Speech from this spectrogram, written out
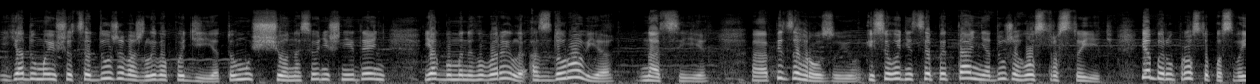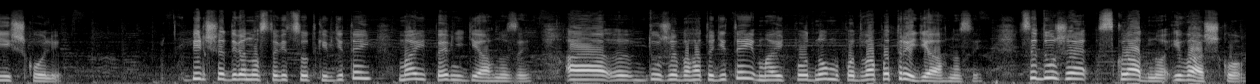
Я думаю, що це дуже важлива подія, тому що на сьогоднішній день, як би ми не говорили, а здоров'я нації е, під загрозою. І сьогодні це питання дуже гостро стоїть. Я беру просто по своїй школі. Більше 90% дітей мають певні діагнози, а е, дуже багато дітей мають по одному, по два, по три діагнози. Це дуже складно і важко.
